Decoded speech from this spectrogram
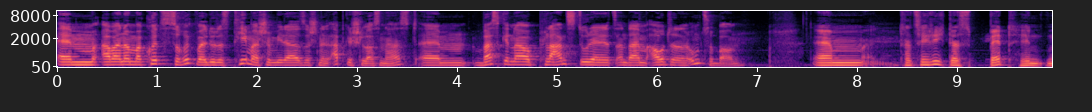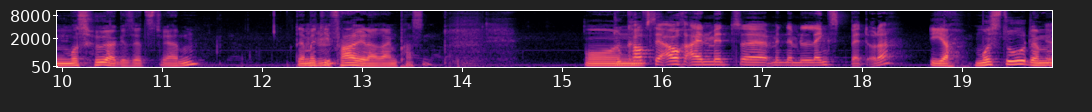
Ähm, aber nochmal kurz zurück, weil du das Thema schon wieder so schnell abgeschlossen hast. Ähm, was genau planst du denn jetzt an deinem Auto dann umzubauen? Ähm, tatsächlich, das Bett hinten muss höher gesetzt werden, damit Mhm. die Fahrräder reinpassen. Und Du kaufst ja auch einen mit, äh, mit einem Längstbett, oder? Ja, musst du, dann, Ja.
